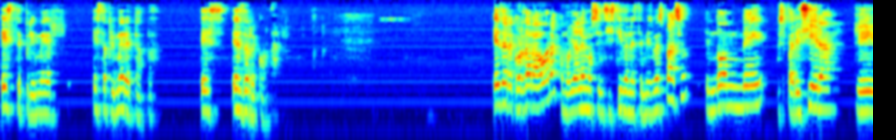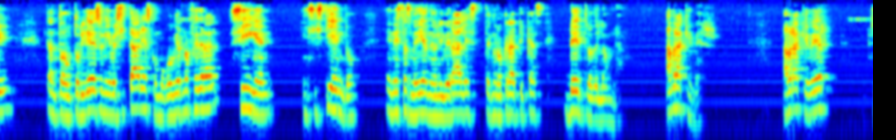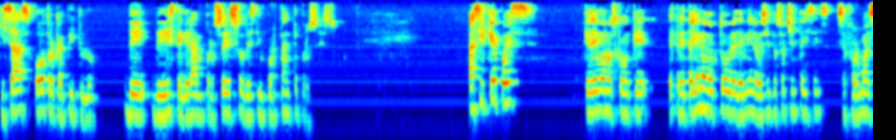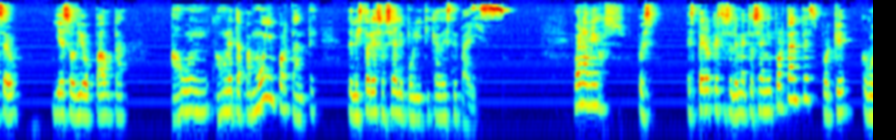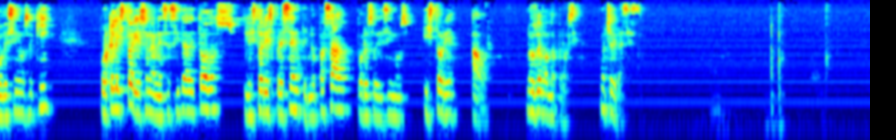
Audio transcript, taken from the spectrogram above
este primer, esta primera etapa es, es de recordar. Es de recordar ahora, como ya lo hemos insistido en este mismo espacio, en donde pues, pareciera que tanto autoridades universitarias como gobierno federal siguen insistiendo en estas medidas neoliberales, tecnocráticas, dentro de la UNAM. Habrá que ver habrá que ver quizás otro capítulo de, este gran proceso, de este importante proceso. Así que pues, quedémonos con que el 31 de octubre de 1986 se formó el CEU y eso dio pauta a, a una etapa muy importante de la historia social y política de este país. Bueno amigos, pues espero que estos elementos sean importantes porque, como decimos aquí, porque la historia es una necesidad de todos, y la historia es presente y no pasado, por eso decimos historia ahora. Nos vemos la próxima. Muchas gracias.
